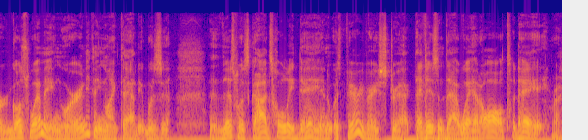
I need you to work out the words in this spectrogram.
or go swimming or anything like that. It was uh, this was God's holy day, and it was very, very strict. That isn't that way at all today, Right.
